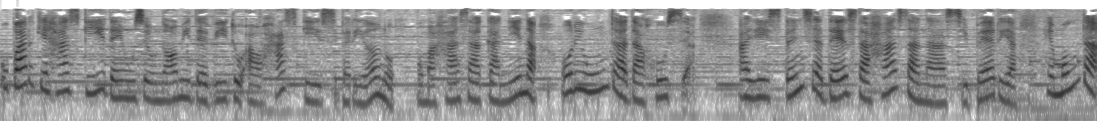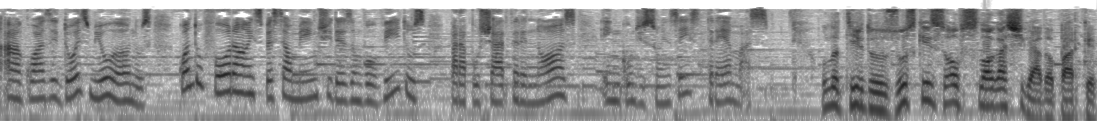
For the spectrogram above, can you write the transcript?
O Parque Husky tem o seu nome devido ao Husky siberiano, uma raça canina oriunda da Rússia. A existência desta raça na Sibéria remonta a quase dois mil anos, quando foram especialmente desenvolvidos para puxar trenós em condições extremas. O latir dos huskies ouve-se logo à chegada ao parque,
